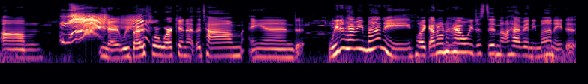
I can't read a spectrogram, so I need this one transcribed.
um you know we both were working at the time and we didn't have any money like i don't know how we just did not have any money to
